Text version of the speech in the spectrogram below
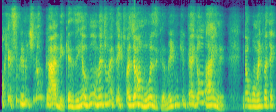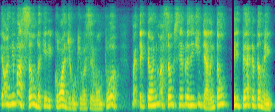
Porque simplesmente não cabe. Quer dizer, em algum momento vai ter que fazer uma música, mesmo que pegue online. Em algum momento vai ter que ter uma animação daquele código que você montou, vai ter que ter uma animação que se represente em tela. Então, ele peca também.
